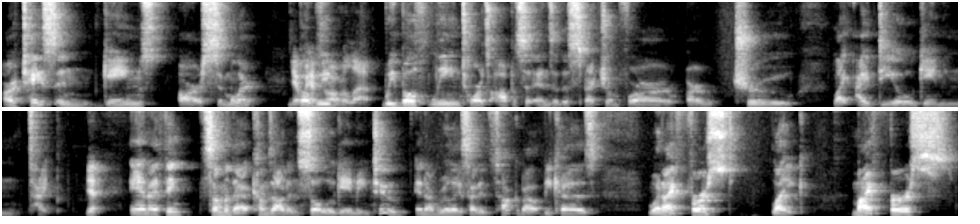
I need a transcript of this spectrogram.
our tastes in games are similar. Yeah, But we have we-. We both lean towards opposite ends of the spectrum for our, our true, like, ideal gaming type. Yeah. And I think some of that comes out in solo gaming too, and I'm really excited to talk about because when I first like my first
